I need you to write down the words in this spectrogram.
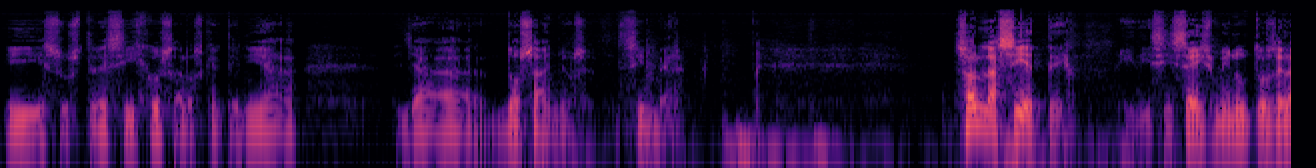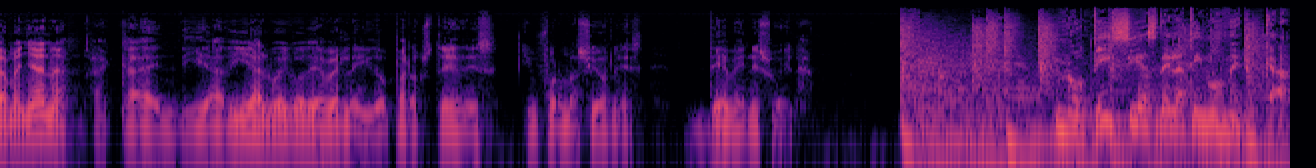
y sus tres hijos, a los que tenía ya dos años sin ver. Son las siete y 16 minutos de la mañana, acá en día a día, luego de haber leído para ustedes informaciones de Venezuela. Noticias de Latinoamérica.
